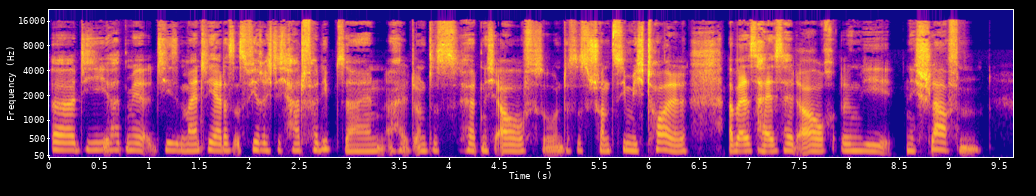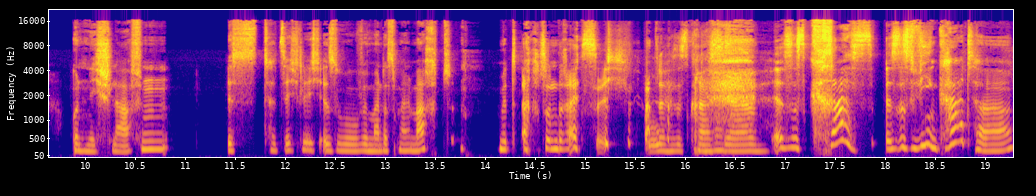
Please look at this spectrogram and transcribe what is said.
äh, die hat mir, die meinte ja, das ist wie richtig hart verliebt sein halt und das hört nicht auf so und das ist schon ziemlich toll. Aber es das heißt halt auch irgendwie nicht schlafen und nicht schlafen ist tatsächlich, also wenn man das mal macht mit 38. Das ist krass, ja. Es ist krass. Es ist wie ein Kater.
